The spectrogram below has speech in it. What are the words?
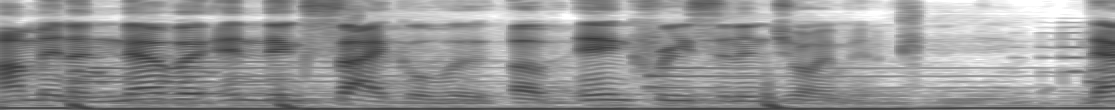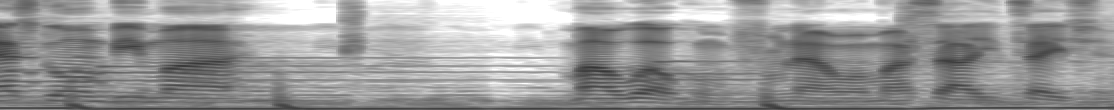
I'm in a never ending cycle of- increase and enjoyment. That's going to be my my welcome from now on, my salutation.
